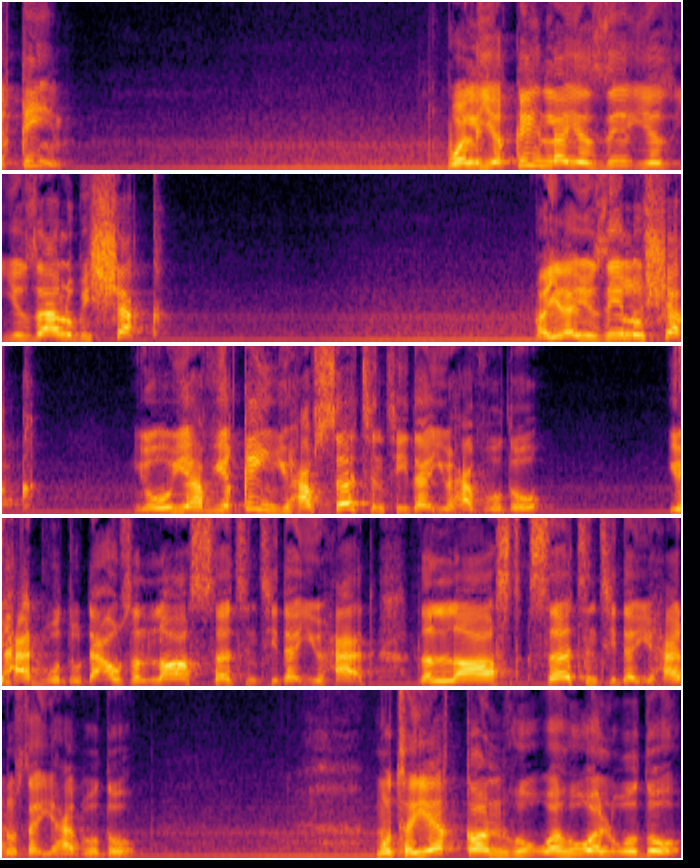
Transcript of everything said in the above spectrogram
yaqeen. واليقين لا يزال بالشك أو لا يزيل الشك you, you have yaqeen, you have certainty that you have wudu. You had wudu. That was the last certainty that you had. The last certainty that you had was that you had wudu. متيقن هو وهو الوضوء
